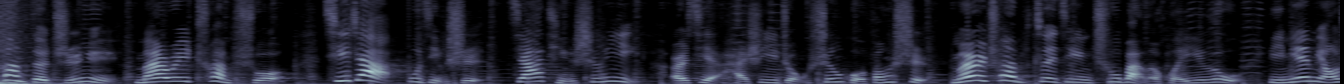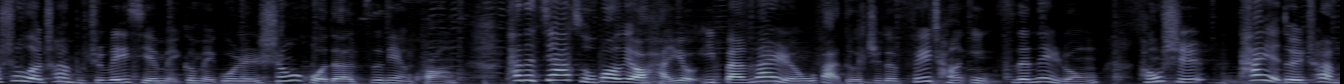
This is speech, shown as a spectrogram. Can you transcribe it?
Trump 的侄女 Mary Trump 说，欺诈不仅是家庭生意。而且还是一种生活方式。Mary Trump 最近出版了回忆录，里面描述了 Trump 是威胁每个美国人生活的自恋狂。他的家族爆料含有一般外人无法得知的非常隐私的内容。同时，他也对 Trump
